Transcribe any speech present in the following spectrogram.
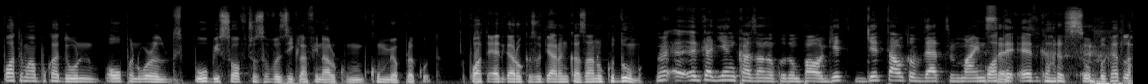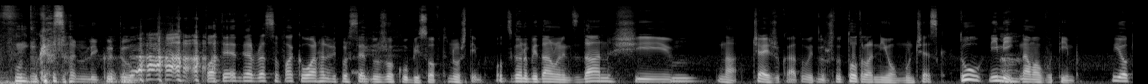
Poate m-am apucat de un open world Ubisoft și o să vă zic la final cum, cum mi-a plăcut. Poate Edgar a căzut iar în cazanul cu Doom. Nu, Edgar e în cazanul cu Dum Paul. Get, get out of that mindset. Poate Edgar s-a băgat la fundul cazanului cu Doom. Poate Edgar vrea să facă 100% un joc Ubisoft, nu știm. What's gonna be done when it's done și... Mm. Na, ce ai jucat? Uite, nu știu, tot la Nio muncesc. Tu, nimic, Ah. n-am avut timp. E ok.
